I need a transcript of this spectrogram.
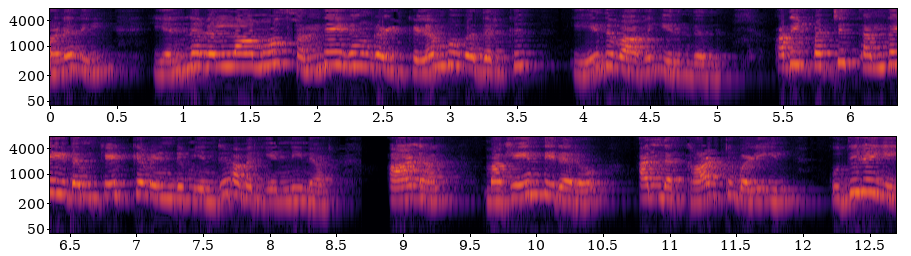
மனதில் என்னவெல்லாமோ சந்தேகங்கள் கிளம்புவதற்கு ஏதுவாக இருந்தது. அதை பற்றி தந்தையிடம் கேட்க வேண்டும் என்று அவர் எண்ணினார். ஆனால் மகேந்திரரோ அந்த காட்டு வழியில் குதிரையை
